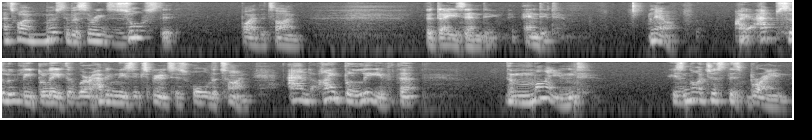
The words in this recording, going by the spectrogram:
That's why most of us are exhausted by the time the day's ending ended. Now, I absolutely believe that we're having these experiences all the time, and I believe that the mind is not just this brain.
